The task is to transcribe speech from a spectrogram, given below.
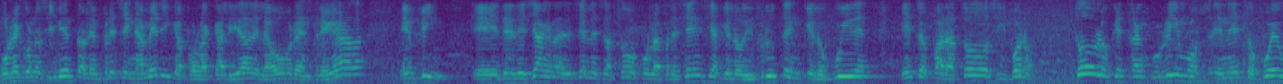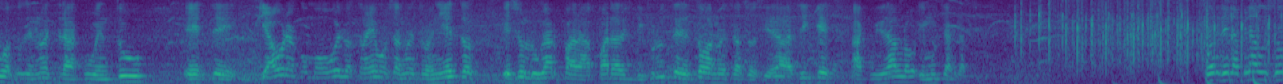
un reconocimiento a la empresa Inamérica por la calidad de la obra entregada, en fin, eh, desde ya agradecerles a todos por la presencia, que lo disfruten, que lo cuiden, esto es para todos y bueno, todos los que transcurrimos en estos juegos de nuestra juventud, este, que ahora como abuelos traemos a nuestros nietos, es un lugar para, para el disfrute de toda nuestra sociedad. Así que a cuidarlo y muchas gracias. Fuerte aplauso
